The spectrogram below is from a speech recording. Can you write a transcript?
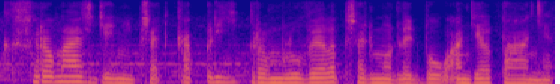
K shromáždění před kaplí promluvil před modlitbou Anděl Páně.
